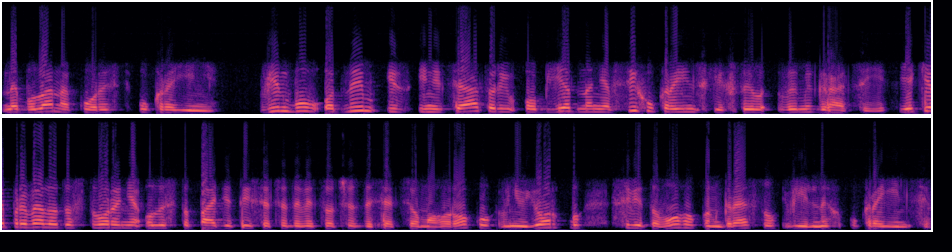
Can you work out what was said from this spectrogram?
не була на користь Україні. Він був одним із ініціаторів об'єднання всіх українських сил в еміграції, яке привело до створення у листопаді 1967 року в Нью-Йорку світового конгресу вільних українців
